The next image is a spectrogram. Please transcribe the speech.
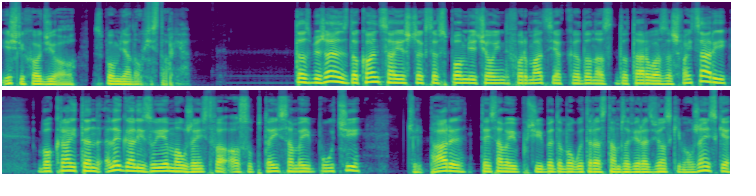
jeśli chodzi o wspomnianą historię. To zmierzając do końca, jeszcze chcę wspomnieć o informacji, jaka do nas dotarła ze Szwajcarii, bo kraj ten legalizuje małżeństwa osób tej samej płci, czyli pary tej samej płci będą mogły teraz tam zawierać związki małżeńskie.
